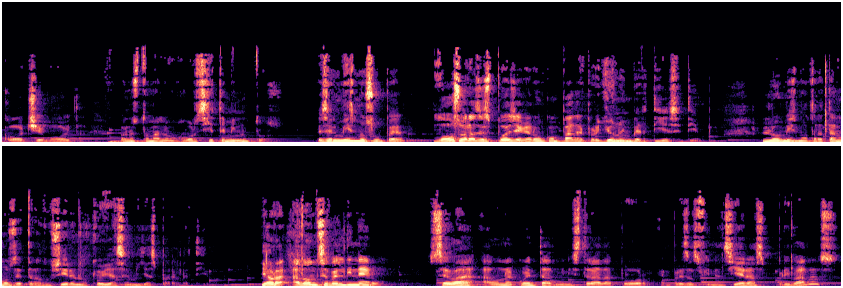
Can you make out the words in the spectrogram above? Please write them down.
coche, voy. Hoy nos toma a lo mejor 7 minutos. Es el mismo súper. Dos horas después llegará un compadre, pero yo no invertí ese tiempo. Lo mismo tratamos de traducir en lo que hoy hace Millas para el Retiro. Y ahora, ¿a dónde se va el dinero? Se va a una cuenta administrada por empresas financieras privadas,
